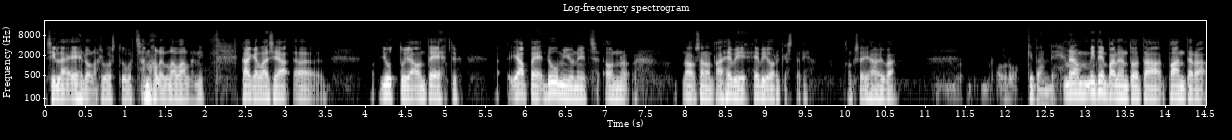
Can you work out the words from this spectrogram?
sillä ehdolla suostuivat samalle lavalle. Niin kaikenlaisia äh, juttuja on tehty. Jape Doom Unit on, no sanotaan heavy, heavy orkesteri. Onko se ihan hyvä rockibändi. No, miten paljon tuota Pantera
